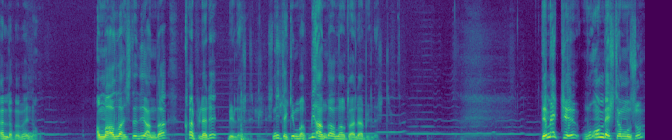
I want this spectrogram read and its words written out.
ellefe beynehum. Ama Allah istediği anda kalpleri birleştirir. Nitekim bak bir anda Allahu Teala birleştirdi. Demek ki bu 15 Temmuz'u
